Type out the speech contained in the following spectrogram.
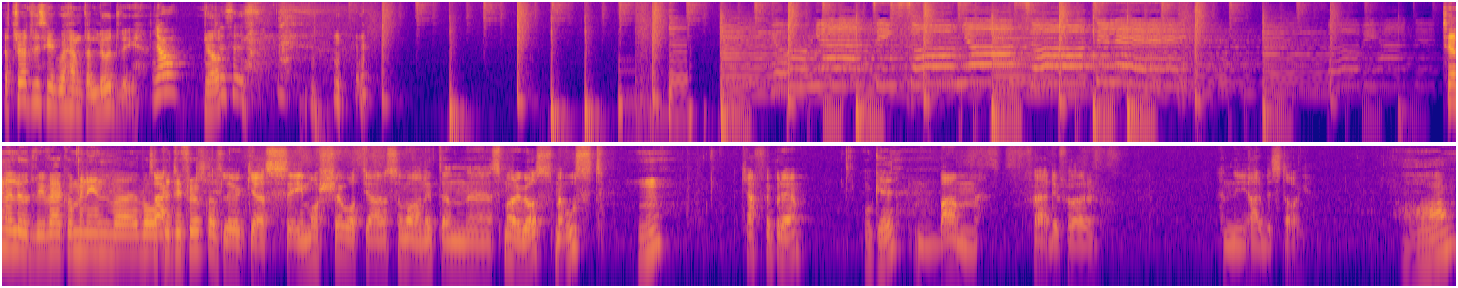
Jag tror att vi ska gå och hämta Ludvig. Ja, Ja. precis. Tjena Ludvig, välkommen in. Vad, vad åt du till frukost? Lukas. I morse åt jag som vanligt en eh, smörgås med ost. Mm. Kaffe på det. Okej. Bam! Färdig för en ny arbetsdag. Ja.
